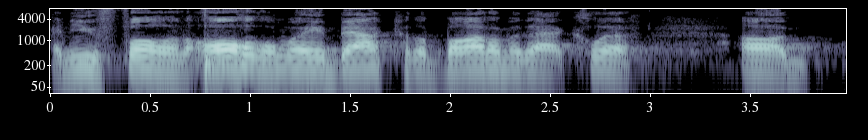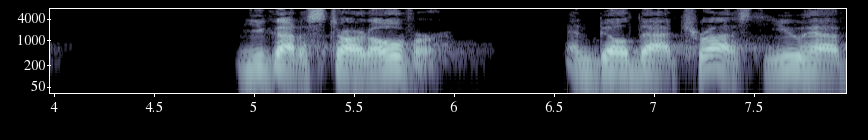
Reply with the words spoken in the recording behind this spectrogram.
And you've fallen all the way back to the bottom of that cliff. Um, you got to start over and build that trust. You have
